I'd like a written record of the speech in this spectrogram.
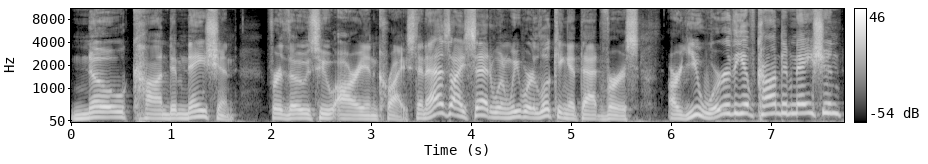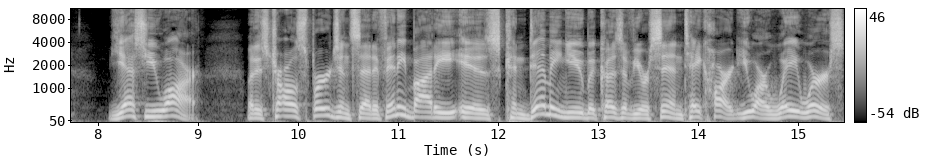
no condemnation for those who are in Christ. And as I said when we were looking at that verse, are you worthy of condemnation? Yes, you are. But as Charles Spurgeon said, if anybody is condemning you because of your sin, take heart. You are way worse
